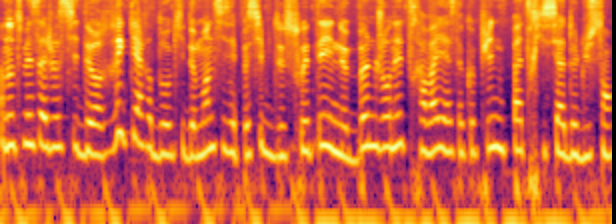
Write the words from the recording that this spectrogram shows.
Un autre message aussi de Ricardo qui demande si c'est possible de souhaiter une bonne journée de travail à sa copine Patricia de Luçon.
